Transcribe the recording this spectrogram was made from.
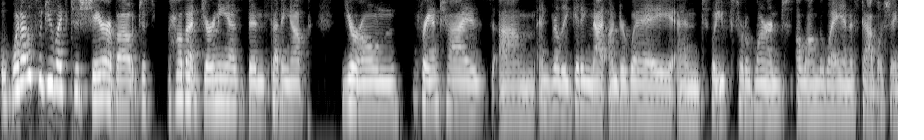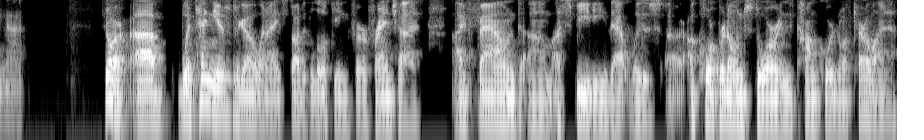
what else would you like to share about just how that journey has been setting up your own franchise um, and really getting that underway and what you've sort of learned along the way in establishing that? Sure. Uh, well, 10 years ago, when I started looking for a franchise, I found um, a SpeeDee that was uh, a corporate owned store in Concord, North Carolina.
